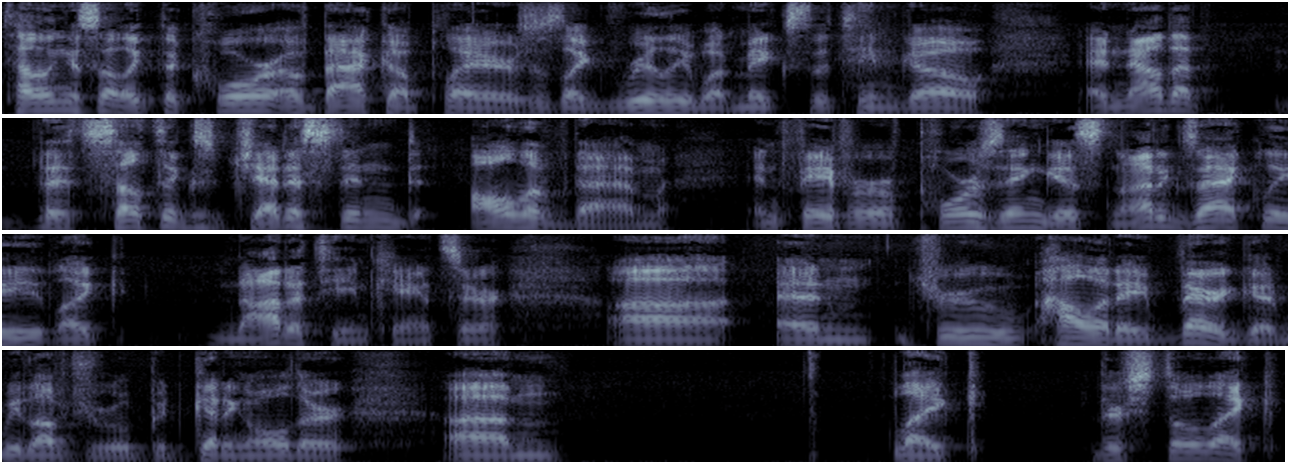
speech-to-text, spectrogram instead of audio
telling us that like the core of backup players is like really what makes the team go. And now that the Celtics jettisoned all of them in favor of Porzingis, not exactly like not a team cancer. Uh, and Jrue Holiday, very good. We love Jrue, but getting older. Um, like they're still like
